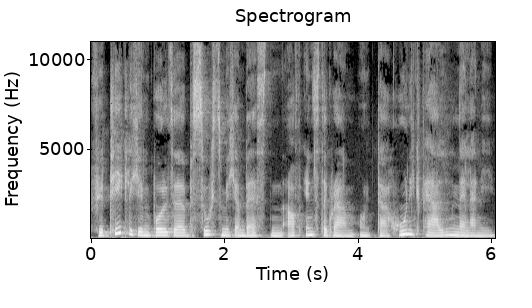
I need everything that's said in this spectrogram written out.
Für tägliche Impulse besuchst du mich am besten auf Instagram unter Honigperlen Melanie.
